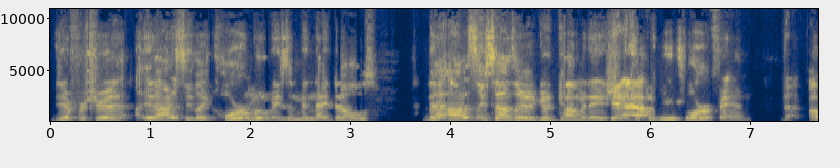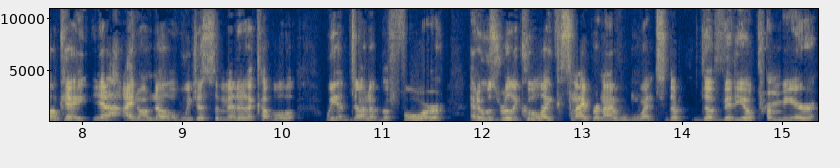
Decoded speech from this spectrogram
yeah, for sure. And, honestly, like horror movies and Midnight Devils, that honestly sounds like a good combination. 'cause I'm a huge horror fan. That, okay, yeah, I don't know. We just submitted a couple. We had done it before, and it was really cool. Like Sniper and I went to the the video premiere,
